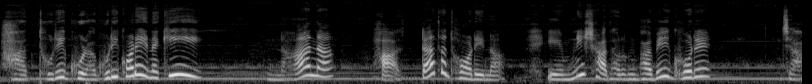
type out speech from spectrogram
হাত ধরে ঘোরাঘুরি করে নাকি? না না হাতটা তো ধরে না। এমনি সাধারণভাবেই ঘোরে। যা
